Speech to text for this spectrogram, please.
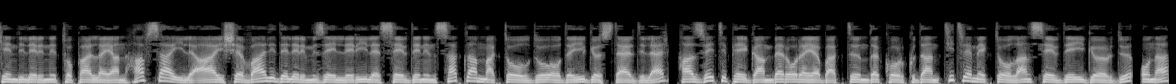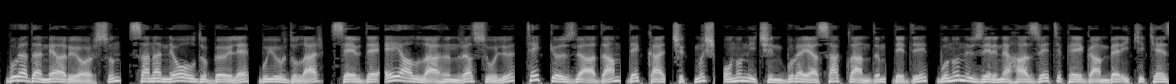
kendilerini toparlayan Hafsa ile Ayşe validelerimiz elleriyle Sevde'nin saklanmakta olduğu odayı gösterdiler, Hazreti Peygamber oraya baktığında korkudan titremekte olan Sevde'yi gördü, ona, burada ne arıyorsun, sana ne oldu böyle, buyurdular, Sevde, ey Allah'ın Resulü, tek gözlü adam, Dekkal, çıkmış, onun için buraya saklandım, dedi, bunun üzerine Hazreti Peygamber iki kez,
